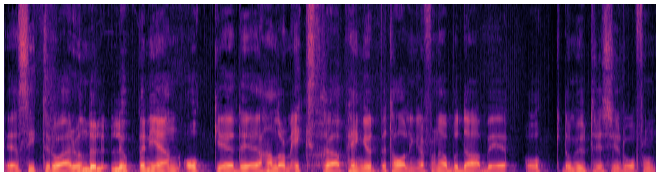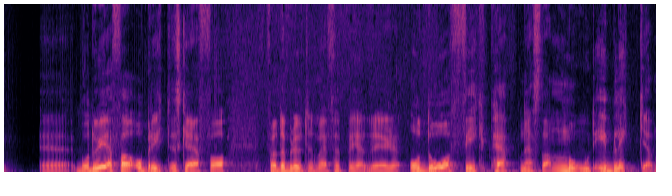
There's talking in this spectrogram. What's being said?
eh, City då är under luppen igen och eh, det handlar om extra pengautbetalningar från Abu Dhabi och de utreds ju då från eh, både Uefa och brittiska FA för att ha brutit med FFP-regler. Och då fick Pep nästan mod i blicken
